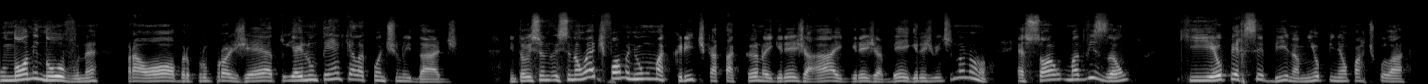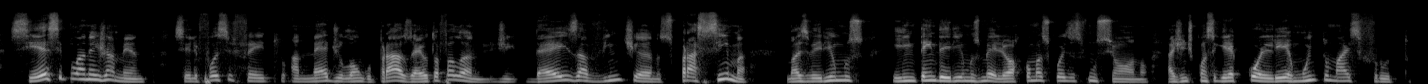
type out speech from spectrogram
um nome novo, né? Para a obra, para um projeto, e aí não tem aquela continuidade. Então, isso, isso não é de forma nenhuma uma crítica atacando a igreja A, a igreja B, a igreja 20. Não, não, não. É só uma visão que eu percebi, na minha opinião particular, se esse planejamento, se ele fosse feito a médio e longo prazo, aí eu estou falando de 10 a 20 anos para cima, nós veríamos e entenderíamos melhor como as coisas funcionam. A gente conseguiria colher muito mais fruto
